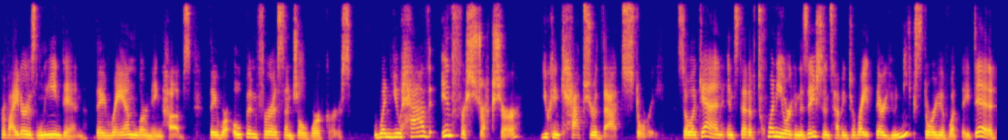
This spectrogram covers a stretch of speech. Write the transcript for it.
Providers leaned in, they ran learning hubs, they were open for essential workers. When you have infrastructure, you can capture that story. So, again, instead of 20 organizations having to write their unique story of what they did,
